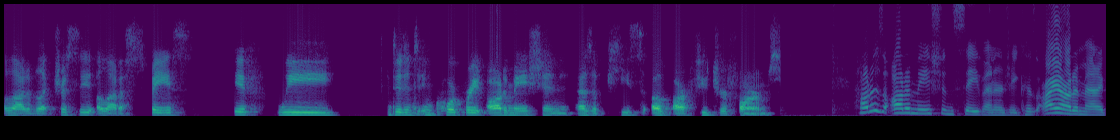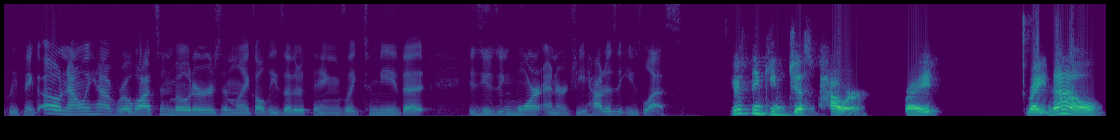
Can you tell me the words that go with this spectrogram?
a lot of electricity a lot of space if we didn't incorporate automation as a piece of our future farms. How does automation save energy? Because I automatically think, oh, now we have robots and motors and like all these other things. Like to me, that is using more energy. How does it use less? You're thinking just power, right? Right now,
